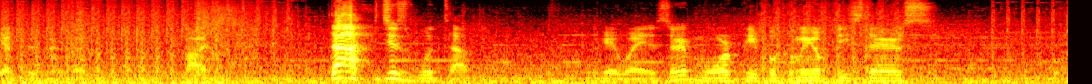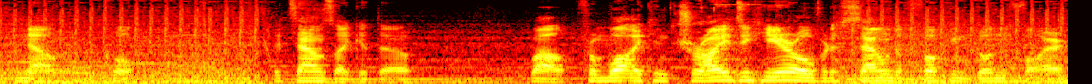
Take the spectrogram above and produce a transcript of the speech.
Yep, there's another guy. Hi. Ah, just wood tap. Okay, wait, is there more people coming up these stairs? No. Cool. It sounds like it, though. Well, from what I can try to hear over the sound of fucking gunfire.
